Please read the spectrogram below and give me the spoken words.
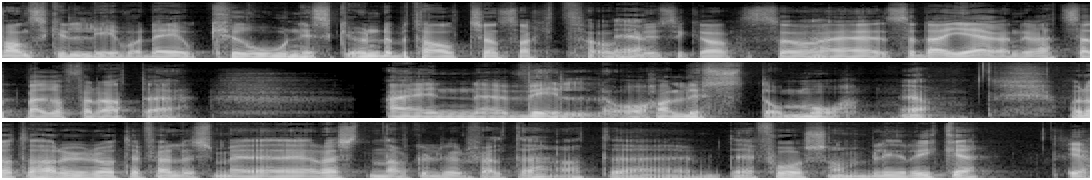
vanskelig liv, og det er jo kronisk underbetalt, selvsagt, av Ja. musikere. Så, eh, så det gjør en jo rett og slett bare fordi at eh, en vil og har lyst og må. Ja. Og dette har jo da til felles med resten av kulturfeltet, at eh, det er få som blir rike. Ja.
